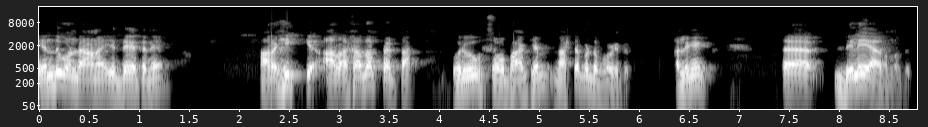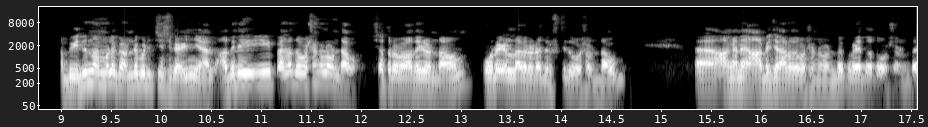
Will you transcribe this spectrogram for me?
എന്തുകൊണ്ടാണ് ഇദ്ദേഹത്തിന് അർഹിക്ക അർഹതപ്പെട്ട ഒരു സൗഭാഗ്യം നഷ്ടപ്പെട്ടു പോയത്? അല്ലെങ്കിൽ ഡിലേ ആകുന്നത് അപ്പൊ ഇത് നമ്മൾ കണ്ടുപിടിച്ച് കഴിഞ്ഞാൽ അതിൽ ഈ പല ദോഷങ്ങളും ഉണ്ടാവും ശത്രുബാധകളുണ്ടാവും കൂടെയുള്ളവരുടെ ദൃഷ്ടി ദോഷം ഉണ്ടാവും അങ്ങനെ ആഭിചാര ദോഷങ്ങളുണ്ട് പ്രേത ദോഷമുണ്ട്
